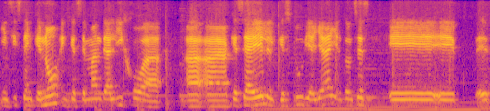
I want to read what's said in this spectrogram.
insiste en que no, en que se mande al hijo a, que sea él el que estudia allá y entonces eh, eh,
